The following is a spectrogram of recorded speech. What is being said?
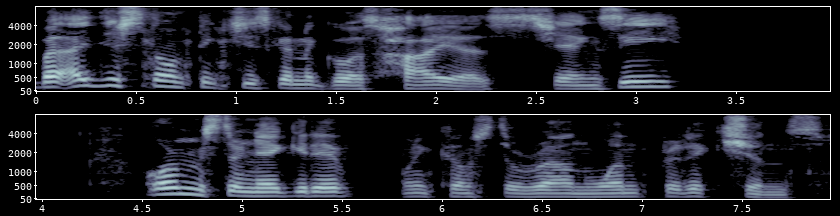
But I just don't think she's gonna go as high as Shang-Chi or Mr. Negative when it comes to round one predictions.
